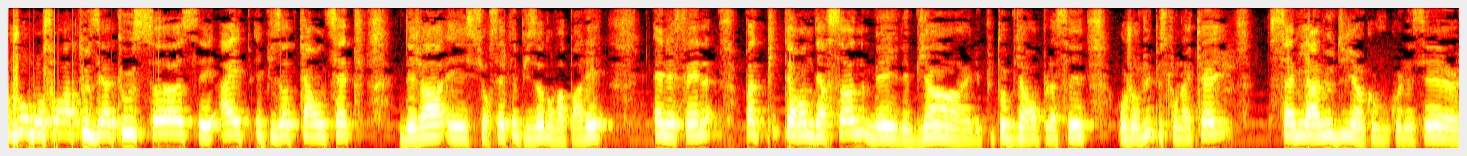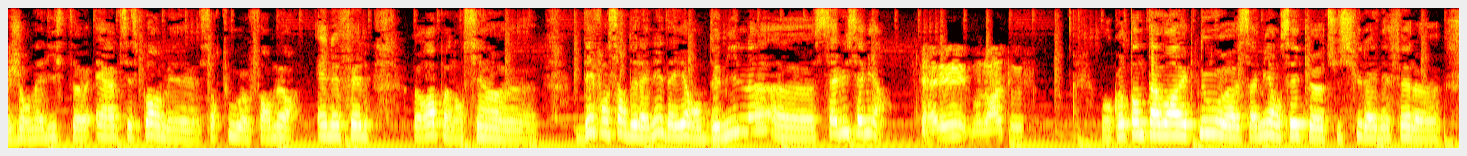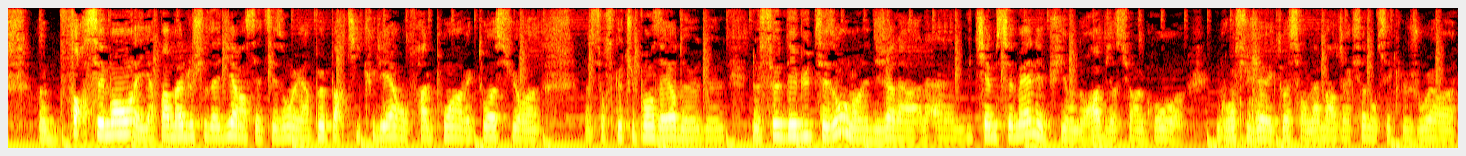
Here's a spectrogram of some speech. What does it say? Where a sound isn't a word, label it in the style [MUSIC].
Bonjour, bonsoir à toutes et à tous, euh, c'est Hype épisode 47 déjà et sur cet épisode on va parler NFL. Pas de Peter Anderson mais il est bien, il est plutôt bien remplacé aujourd'hui puisqu'on accueille Samir Hanoudi hein, que vous connaissez, euh, journaliste euh, RMC Sport mais surtout former NFL Europe, un ancien défenseur de l'année d'ailleurs en 2000. Euh, salut Samir. Salut, bonjour à tous. Bon, content de t'avoir avec nous, euh, Samir. On sait que tu suis la NFL euh, euh, forcément, et il y a pas mal de choses à dire. hein. Cette saison est un peu particulière. On fera le point avec toi sur euh, sur ce que tu penses d'ailleurs de, de, de ce début de saison. On en est déjà à la, huitième semaine, et puis on aura bien sûr un gros euh, gros sujet avec toi sur Lamar Jackson. On sait que le joueur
